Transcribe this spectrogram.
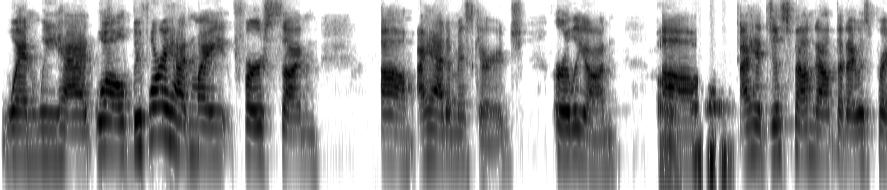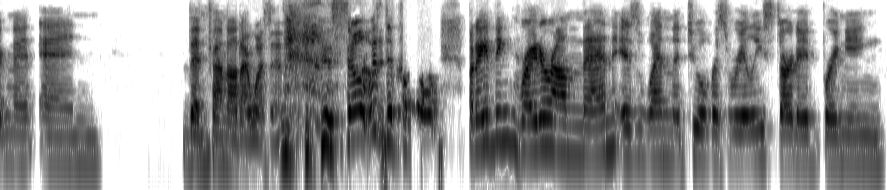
when we had well before i had my first son um, i had a miscarriage early on Oh. Um, I had just found out that I was pregnant and then found out I wasn't. so it was difficult. But I think right around then is when the two of us really started bringing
